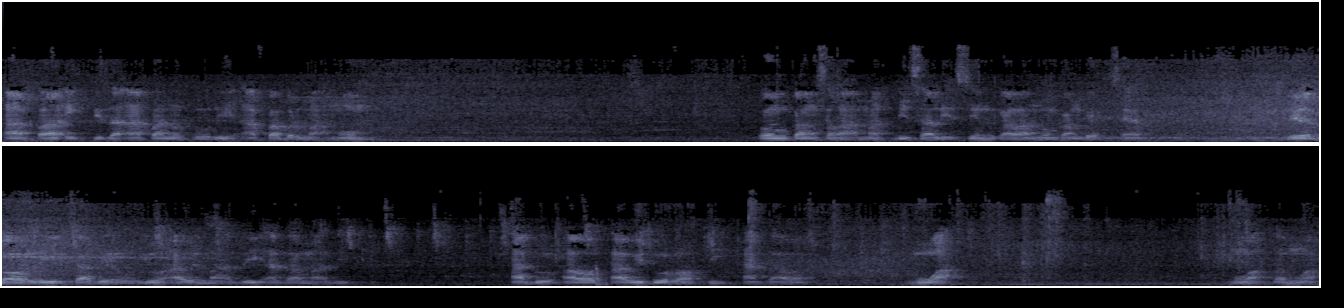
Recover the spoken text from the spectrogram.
apa iktida apa nuturi apa bermakmum. Wongkang selamat bisa lisin kalan wongkang berser Lil bauli kabil uyu awil madi atau madi. Adu awab awi durroti atau muak Muak ke muak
